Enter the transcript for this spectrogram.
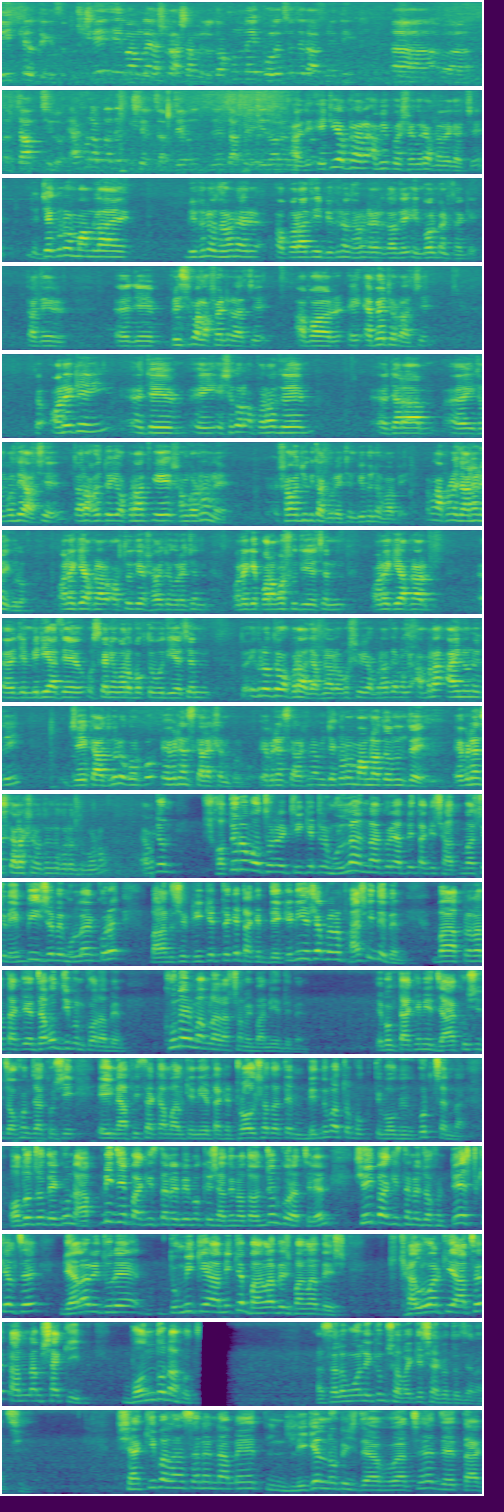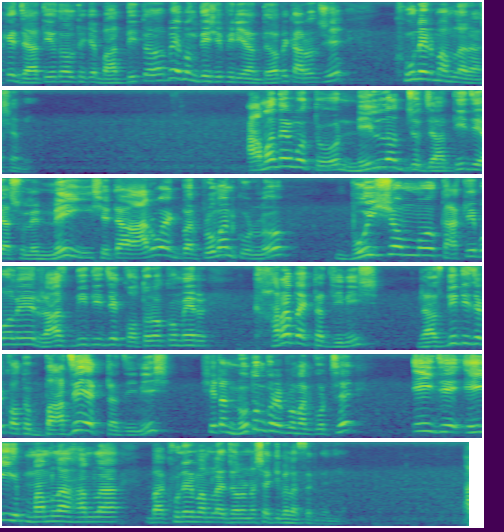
League খেলতে গেছে। তো সে এই মামলায় আসলে আসামি হলো। তখন নাই বলেছে যে রাজনৈতিক আহ, আহ, চাপ ছিল। এখন আপনাদের কিসের চাপ? যে যে চাপে এই ধরনের এটি আপনার আমি পরিষ্কার করি আপনাদের কাছে যে কোনো মামলায় বিভিন্ন ধরনের অপরাধী বিভিন্ন ধরনের তাদের ইনভলভমেন্ট থাকে। তাদের যে প্রিন্সিপাল অফেন্ডার আছে আবার এই অ্যাবেটর আছে। তো অনেকেই যে এই সকল অপরাধে যারা ইতিমধ্যে আছে তারা হয়তো এই অপরাধকে সংগঠনে সহযোগিতা করেছেন বিভিন্নভাবে। এবং আপনারা জানেন এগুলো। অনেকে আপনার অর্থ দিয়ে সহায়তা করেছেন, অনেকে পরামর্শ দিয়েছেন, অনেকে আপনার যে মিডিয়াতে উস্কানিমূলক বক্তব্য দিয়েছেন। তো এগুলো তো অপরাধ, আপনার অবশ্যই অপরাধ। এবং আমরা আইন অনুযায়ী যে কাজগুলো করব এভিডেন্স কালেকশন করব। এভিডেন্স কালেকশন এবং যে কোনো মামলা তদন্তে এভিডেন্স কালেকশন অত্যন্ত গুরুত্বপূর্ণ। একজন সতেরো বছরের ক্রিকেটের মূল্যায়ন না করে আপনি তাকে সাত মাসের এমপি হিসেবে মূল্যায়ন করে বাংলাদেশের ক্রিকেট থেকে তাকে ডেকে নিয়ে এসে আপনারা ফাঁসি দেবেন বা আপনারা তাকে যাবজ্জীবন করাবেন। খুনের মামলার আসামি বানিয়ে দেবেন। এবং তাকে নিয়ে যা খুশি, যখন যা খুশি, এই নাফিসা কামালকে নিয়ে তাকে ট্রল সাজাতে বিন্দুমাত্র ভক্তিভোগ করছেন না। অথচ দেখুন, আপনি যে পাকিস্তানের বিপক্ষে স্বাধীনতা অর্জন করেছিলেন, সেই পাকিস্তানে যখন টেস্ট খেলছে, গ্যালারি জুড়ে তুমি কে, আমি কে, বাংলাদেশ বাংলাদেশ। খেলোয়াড় কি আছে? তার নাম সাকিব। বন্দনা হচ্ছে। আসসালামু আলাইকুম, সবাইকে স্বাগত জানাচ্ছি। সাকিব আল হাসানের নামে লিগেল নোটিশ দেওয়া হয়েছে যে তাকে জাতীয় দল থেকে বাদ দিতে হবে এবং দেশে ফিরিয়ে আনতে হবে, কারণ সে খুনের মামলার আসামি। আমাদের মতো নির্লজ্জ জাতি যে আসলে নেই, সেটা আরও একবার প্রমাণ করল বৈষম্য কাকে বলে, রাজনীতি যে কত রকমের খারাপ একটা জিনিস, রাজনীতি যে কত বাজে একটা জিনিস, সেটা নতুন করে প্রমাণ করছে এই যে এই মামলা, হামলা বা খুনের মামলায় জড়ানো সাকিব আল নিয়ে।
